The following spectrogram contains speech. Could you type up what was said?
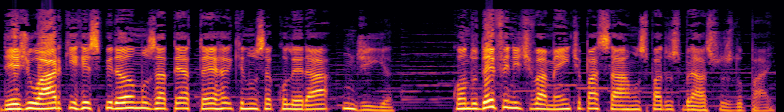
desde o ar que respiramos até a terra que nos acolherá um dia, quando definitivamente passarmos para os braços do Pai.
